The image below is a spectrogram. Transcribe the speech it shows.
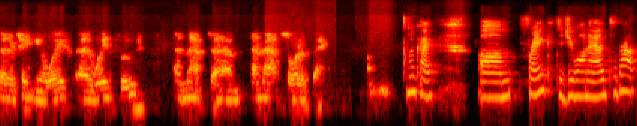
that are taking away uh, away the food, and that um, and that sort of thing. Okay, um, Frank, did you want to add to that?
